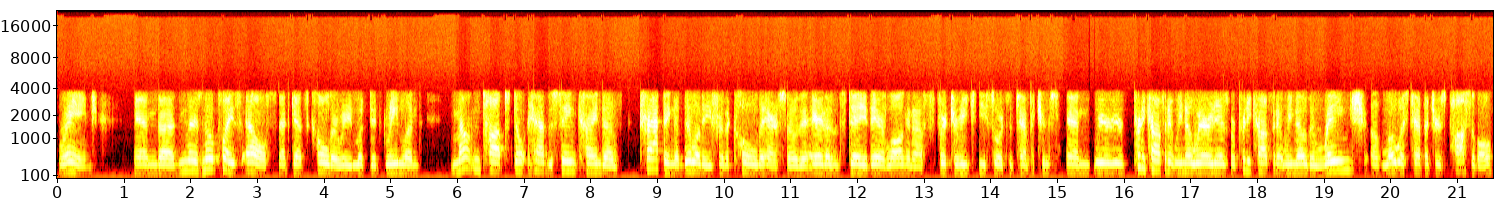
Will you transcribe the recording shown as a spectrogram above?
range. And uh, there's no place else that gets colder. We looked at Greenland. Mountaintops don't have the same kind of trapping ability for the cold air, so the air doesn't stay there long enough for it to reach these sorts of temperatures. And we're pretty confident we know where it is. We're pretty confident we know the range of lowest temperatures possible.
